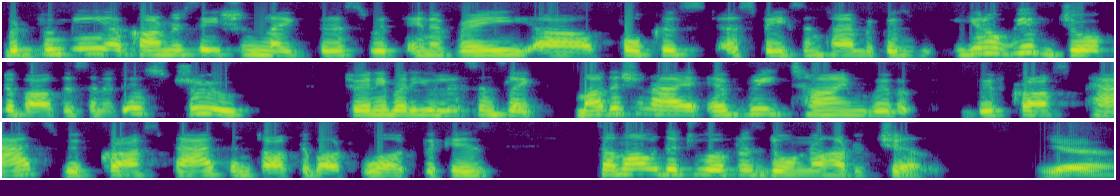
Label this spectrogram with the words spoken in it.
But for me, a conversation like this within a very uh, focused uh, space and time, because, you know, we've joked about this and it is true to anybody who listens. Like Madish and I, every time we've, we've crossed paths, we've crossed paths and talked about work because somehow the two of us don't know how to chill. Yeah.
